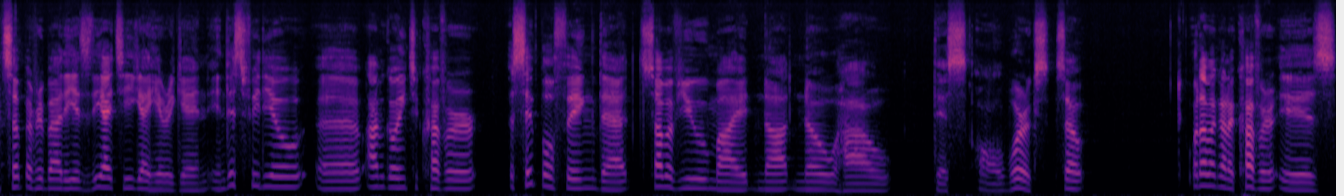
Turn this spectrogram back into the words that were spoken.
what's up everybody, it's the IT guy here again. In this video uh, I'm going to cover a simple thing that some of you might not know how this all works. So what I'm going to cover is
